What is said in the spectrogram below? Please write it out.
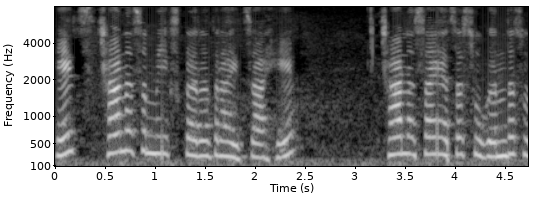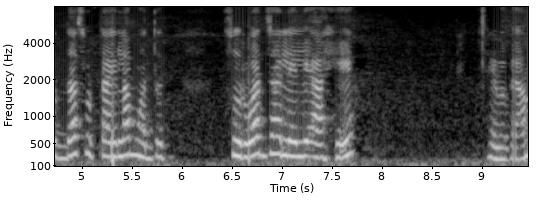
हेच छान असं मिक्स करत राहायचं आहे. छान असा ह्याचा सुगंध सुद्धा सुटायला मदत सुरुवात झालेली आहे. हे बघा.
